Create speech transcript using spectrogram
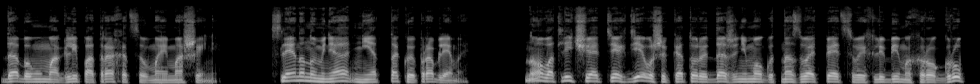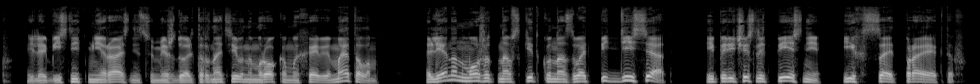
дабы мы могли потрахаться в моей машине. С Леннон у меня нет такой проблемы. Но в отличие от тех девушек, которые даже не могут назвать пять своих любимых рок-групп или объяснить мне разницу между альтернативным роком и хэви-металом, Леннон может навскидку назвать 50 и перечислить песни их сайт-проектов.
